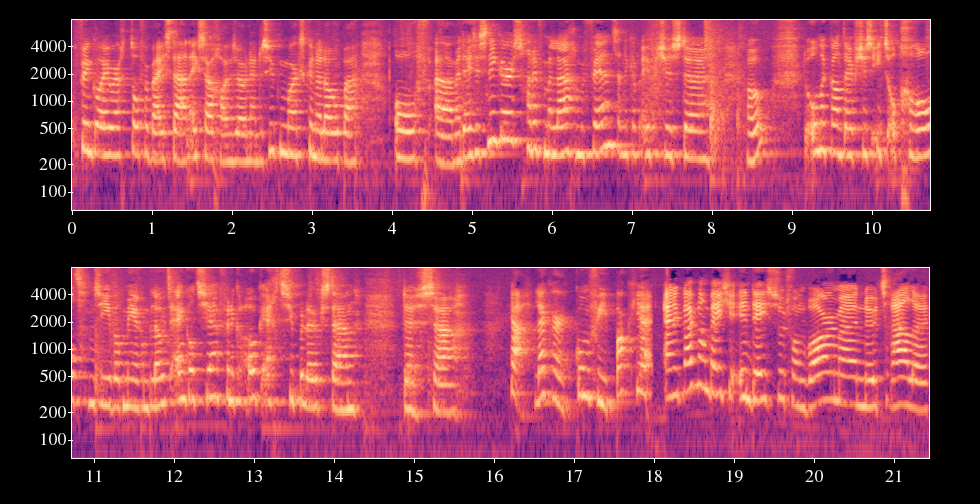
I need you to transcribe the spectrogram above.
Vind ik wel heel erg tof erbij staan. Ik zou gewoon zo naar de supermarkt kunnen lopen. Of uh, met deze sneakers. Gewoon even mijn lage mijn fans. En ik heb eventjes de, oh, de onderkant eventjes iets opgerold. Dan zie je wat meer een bloot enkeltje. Vind ik ook echt super leuk staan. Dus uh, ja, lekker comfy pakje. En ik blijf nog een beetje in deze soort van warme, neutrale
